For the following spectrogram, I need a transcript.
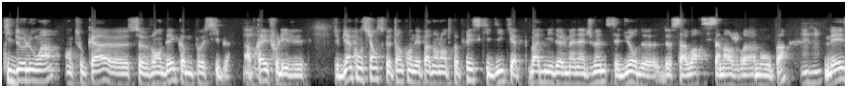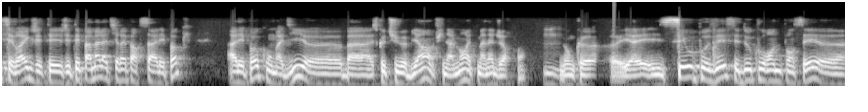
qui de loin, en tout cas, euh, se vendaient comme possible. Après, il faut les. J'ai bien conscience que tant qu'on n'est pas dans l'entreprise qui dit qu'il n'y a pas de middle management, c'est dur de, de, savoir si ça marche vraiment ou pas. Mhm. Mais c'est vrai que j'étais, j'étais pas mal attiré par ça à l'époque. À l'époque, on m'a dit, euh, bah, est-ce que tu veux bien finalement être manager quoi. Mhm. Donc, euh, c'est opposé, ces deux courants de pensée. Euh,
